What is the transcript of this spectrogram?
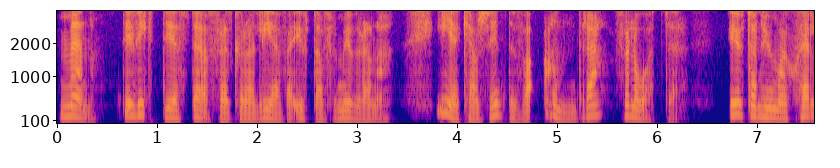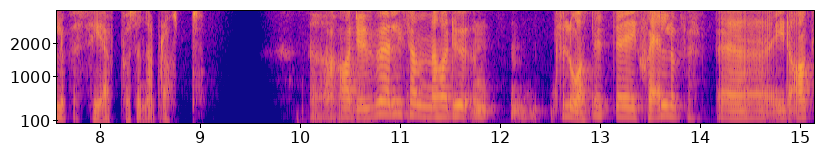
Men det viktigaste för att kunna leva utanför murarna är kanske inte vad andra förlåter, utan hur man själv ser på sina brott. Har du, eh, liksom, har du mm, förlåtit dig själv eh, idag?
